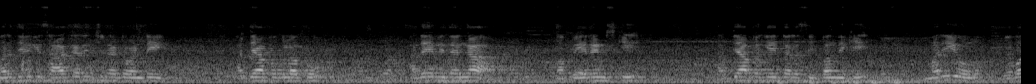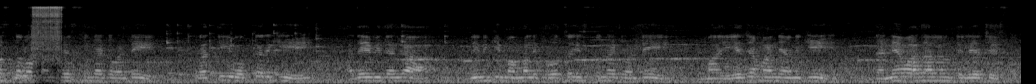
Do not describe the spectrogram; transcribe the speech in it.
మరి దీనికి సహకరించినటువంటి అధ్యాపకులకు అదేవిధంగా మా పేరెంట్స్కి అధ్యాపకేతర సిబ్బందికి మరియు వ్యవస్థలో పనిచేస్తున్నటువంటి ప్రతి ఒక్కరికి అదేవిధంగా దీనికి మమ్మల్ని ప్రోత్సహిస్తున్నటువంటి మా యాజమాన్యానికి ధన్యవాదాలను తెలియజేస్తాం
